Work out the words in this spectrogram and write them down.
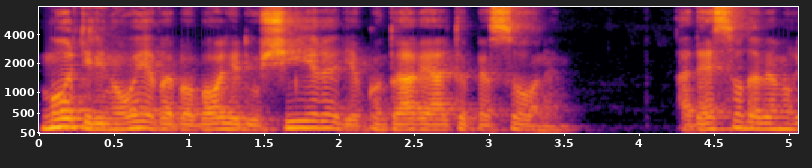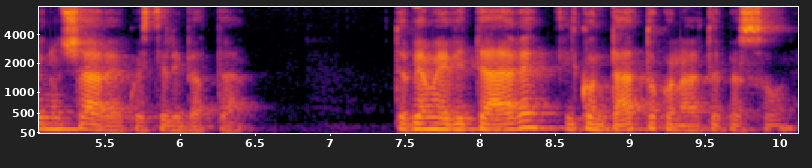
Molti di noi avrebbero voglia di uscire, di incontrare altre persone. Adesso dobbiamo rinunciare a queste libertà. Dobbiamo evitare il contatto con altre persone.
